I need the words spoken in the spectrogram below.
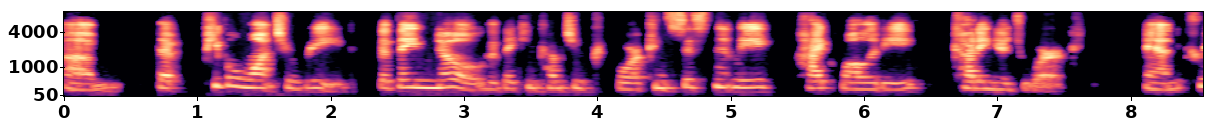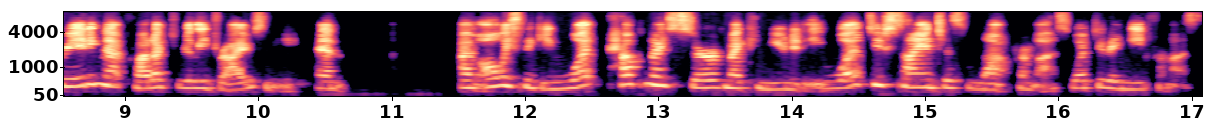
um, that people want to read, that they know that they can come to for consistently high quality, cutting edge work. And creating that product really drives me. And I'm always thinking, what, how can I serve my community? What do scientists want from us? What do they need from us?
